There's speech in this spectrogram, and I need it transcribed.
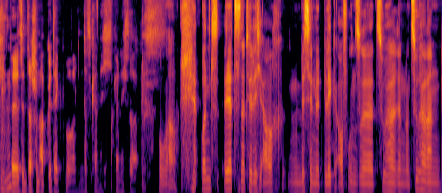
Mhm. äh, sind da schon abgedeckt worden. Das kann ich, kann ich sagen. Oh, wow. Und jetzt natürlich auch ein bisschen mit Blick auf unsere Zuhörerinnen und Zuhörern,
